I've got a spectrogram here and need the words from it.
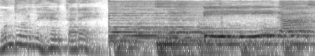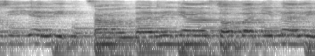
ಮುಂದುವರೆದು ಹೇಳ್ತಾರೆ ರಾಶಿಯಲ್ಲಿ ಸೌಂದರ್ಯ ಸೊಬಗಿನಲ್ಲಿ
